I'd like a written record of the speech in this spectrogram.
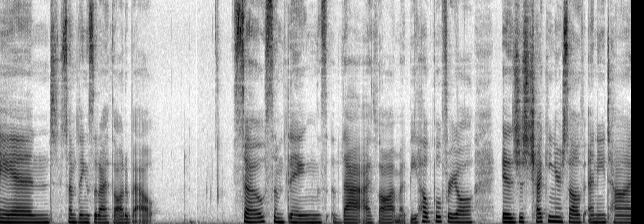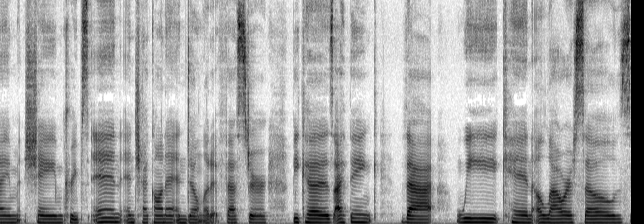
and some things that I thought about. So, some things that I thought might be helpful for y'all is just checking yourself anytime shame creeps in and check on it and don't let it fester because I think that we can allow ourselves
